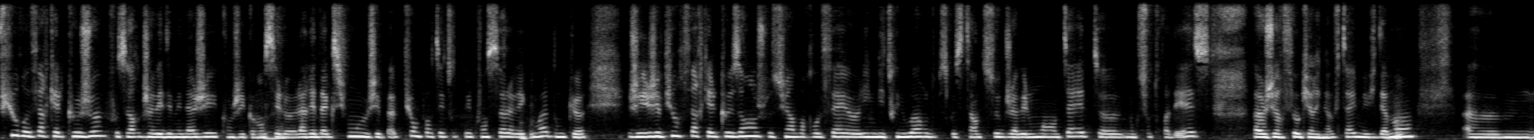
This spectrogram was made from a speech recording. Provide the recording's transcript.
pu refaire quelques jeux. Il faut savoir que j'avais déménagé quand j'ai commencé Mhm. le- la rédaction. J'ai pas pu emporter toutes mes consoles avec Mhm. moi, donc euh, j'ai pu en refaire quelques-uns. Je me souviens avoir refait euh, Link Between Worlds parce que c'était un de ceux que j'avais le moins en tête, euh, donc sur 3DS. Euh, j'ai refait Ocarina of Time évidemment. Euh,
